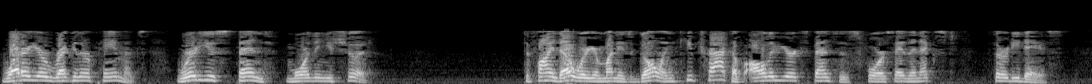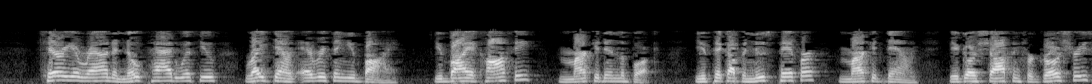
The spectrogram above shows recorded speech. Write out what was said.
What are your regular payments? Where do you spend more than you should? To find out where your money's going, keep track of all of your expenses for, say, the next 30 days. Carry around a notepad with you Write down everything you buy. You buy a coffee, mark it in the book. You pick up a newspaper, mark it down. You go shopping for groceries,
